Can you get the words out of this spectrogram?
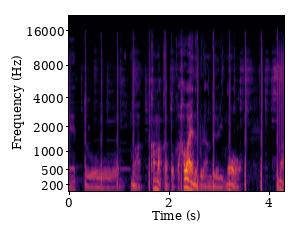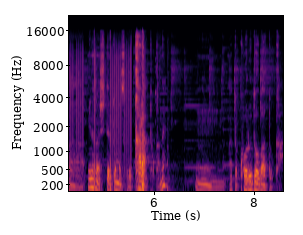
えっ、とカマカとかハワイのブランドよりもまあ皆さん知ってると思うんですけどカラとかね。うん。あとコルドバとか。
